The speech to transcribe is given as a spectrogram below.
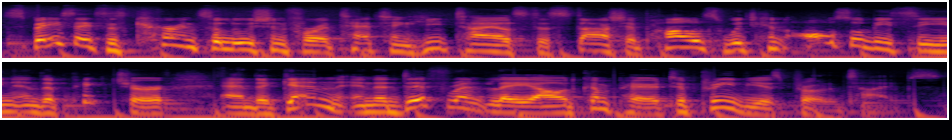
SpaceX's current solution for attaching heat tiles to Starship hulls which can also be seen in the picture and again in a different layout compared to previous prototypes.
